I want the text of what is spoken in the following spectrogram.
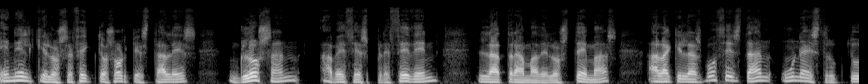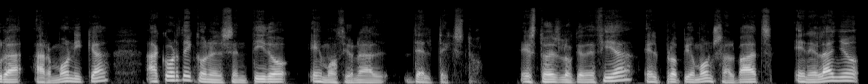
en el que los efectos orquestales glosan, a veces preceden, la trama de los temas, a la que las voces dan una estructura armónica acorde con el sentido emocional del texto. Esto es lo que decía el propio Monsalvat en el año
